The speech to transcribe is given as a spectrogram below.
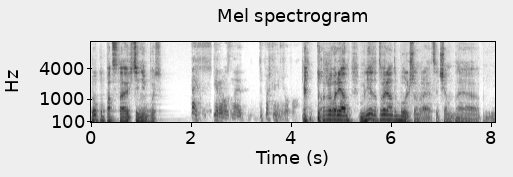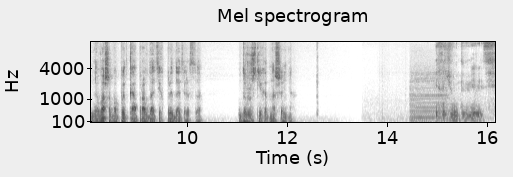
Руку подставите, небось. Да, хер его знает. Да пошли не в жопу. Тоже вариант. Мне этот вариант больше нравится, чем э, ваша попытка оправдать их предательство в дружеских отношениях. Не хочу в это верить.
